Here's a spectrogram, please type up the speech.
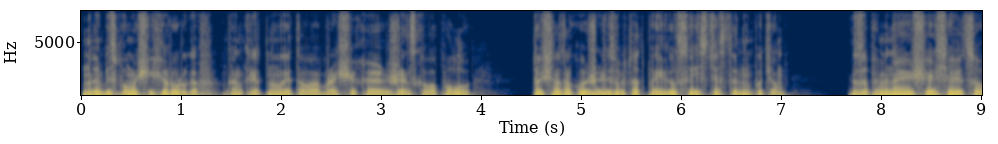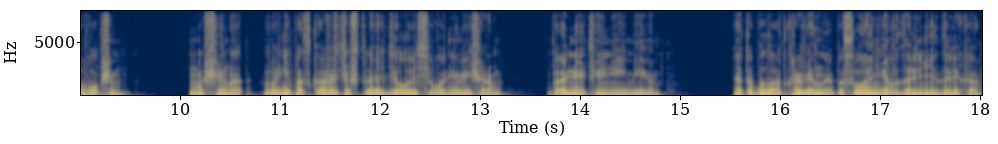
Но и без помощи хирургов, конкретно у этого образчика женского полу, точно такой же результат появился естественным путем. Запоминающееся лицо в общем. «Мужчина, вы не подскажете, что я делаю сегодня вечером?» «Понятия не имею». Это было откровенное посылание вдаль и далека.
